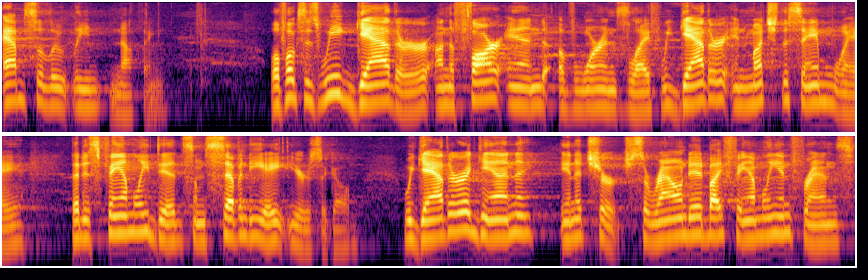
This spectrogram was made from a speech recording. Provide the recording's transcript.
Absolutely nothing. Well, folks, as we gather on the far end of Warren's life, we gather in much the same way that his family did some 78 years ago. We gather again in a church, surrounded by family and friends,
